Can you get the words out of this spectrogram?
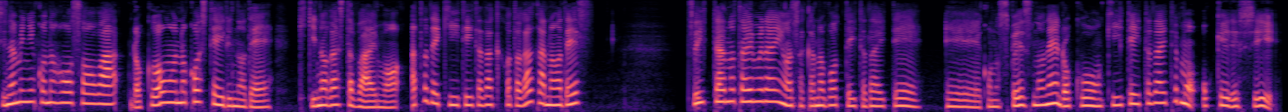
ちなみにこの放送は録音を残しているので、聞き逃した場合も後で聞いていただくことが可能です。Twitter のタイムラインを遡っていただいて、えー、このスペースのね、録音を聞いていただいても OK ですし、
